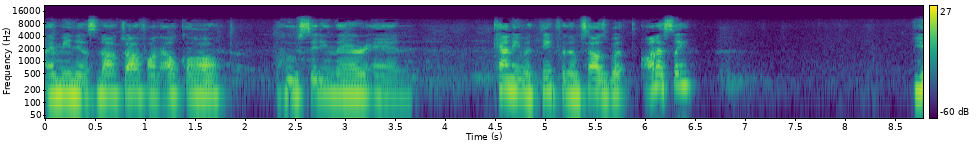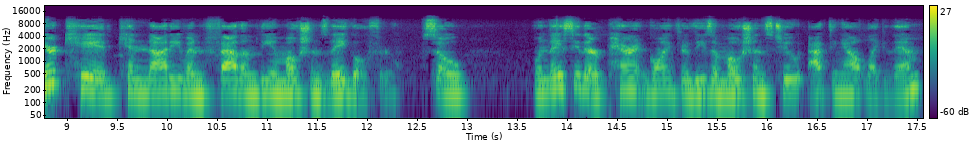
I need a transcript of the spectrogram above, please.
I mean, is knocked off on alcohol, who's sitting there and can't even think for themselves. But honestly, your kid cannot even fathom the emotions they go through. So when they see their parent going through these emotions too, acting out like them,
